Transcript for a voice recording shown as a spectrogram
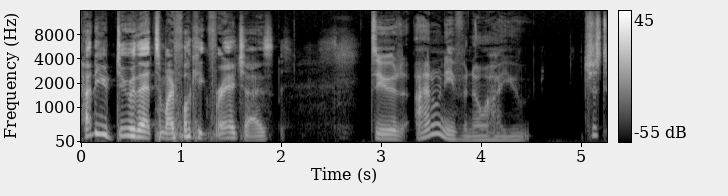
How do you do that to my fucking franchise? Dude, I don't even know how you just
